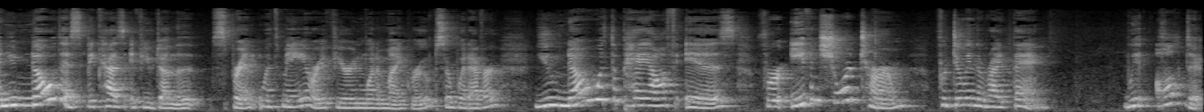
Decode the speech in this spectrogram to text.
And you know this because if you've done the sprint with me or if you're in one of my groups or whatever, you know what the payoff is for even short term for doing the right thing. We all do.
